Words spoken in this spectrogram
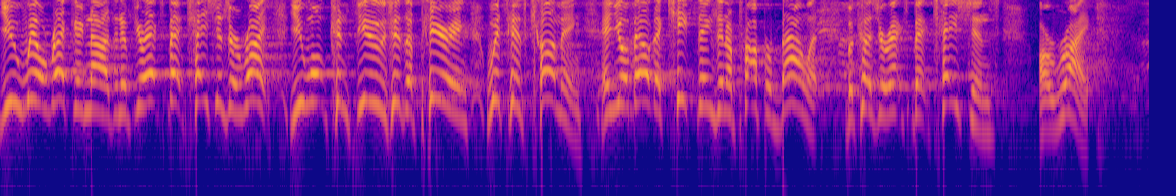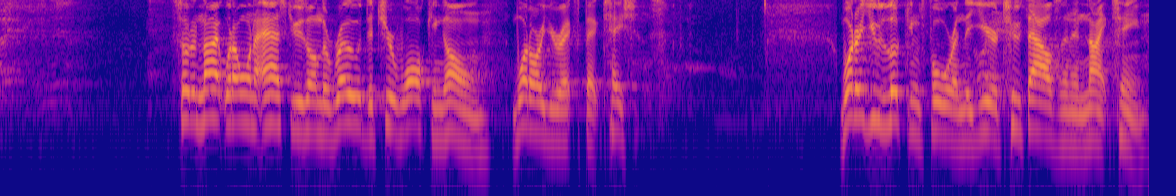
you will recognize. And if your expectations are right, you won't confuse His appearing with His coming. And you'll be able to keep things in a proper balance because your expectations are right. So, tonight, what I want to ask you is on the road that you're walking on, what are your expectations? What are you looking for in the year 2019?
